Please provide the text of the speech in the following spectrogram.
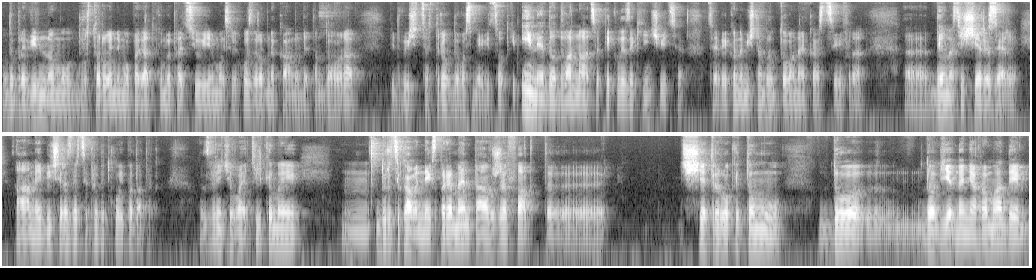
У добровільному двосторонньому порядку ми працюємо з сільхозвиробниками, де там договора підвищиться з 3 до 8%. І не до 12, коли закінчується. Це економічно обґрунтована якась цифра. Е, Де в нас іще резерви? А найбільший резерв це прибутковий податок. Зверніть увагу, тільки ми дуже цікавий не експеримент, а вже факт. Е, Ще три роки тому до, до об'єднання громади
